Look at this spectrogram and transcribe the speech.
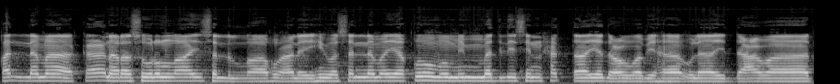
قلما كان رسول الله صلى الله عليه وسلم يقوم من مجلس حتى يدعو بهؤلاء الدعوات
